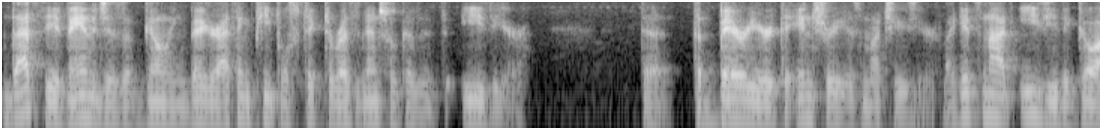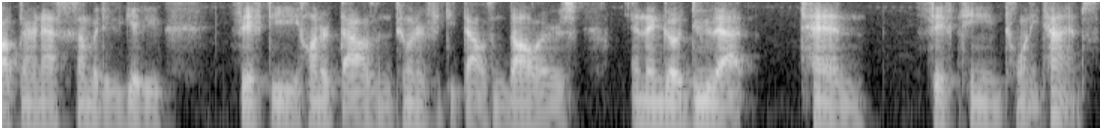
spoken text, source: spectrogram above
that's the advantages of going bigger. I think people stick to residential because it's easier. The the barrier to entry is much easier. Like it's not easy to go out there and ask somebody to give you 50, 100,000, 250,000 dollars and then go do that 10, 15, 20 times.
